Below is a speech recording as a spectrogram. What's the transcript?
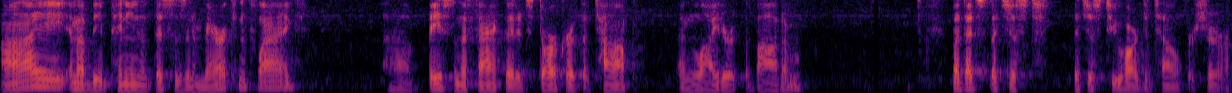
I am of the opinion that this is an American flag uh, based on the fact that it's darker at the top and lighter at the bottom. But that's, that's just, it's just too hard to tell for sure.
